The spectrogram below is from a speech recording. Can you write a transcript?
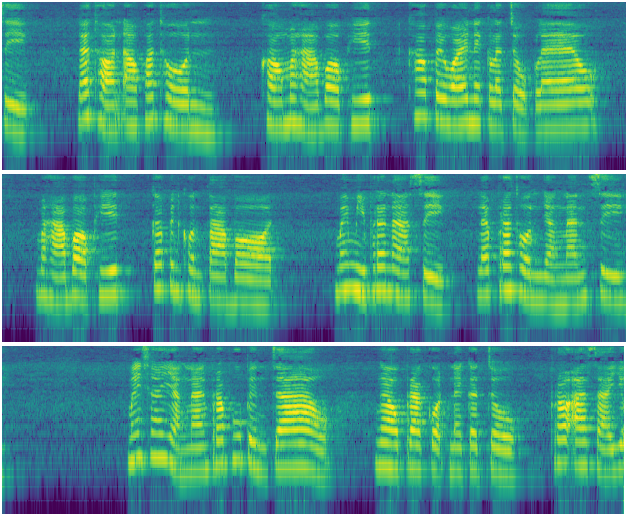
สิก และถอนเอาพระทน ของมหาบอพิษเข้าไปไว้ในกระจกแล้ว มหาบอพิษก็เป็นคนตาบอด ไม่มีพระนาสิกและพระทนอย่างนั้นสิ ไม่ใช่อย่างนั้นพระผู้เป็นเจ้า เงาปรากฏในกระจก เพราะอาศัยโย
